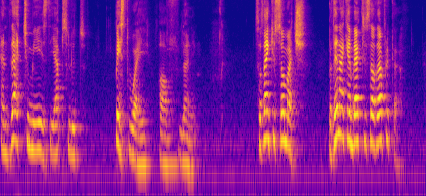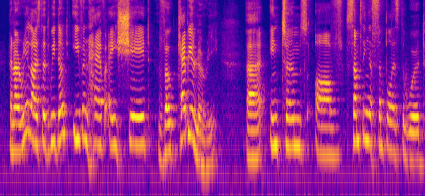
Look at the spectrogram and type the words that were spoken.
And that to me is the absolute best way of learning. So thank you so much. But then I came back to South Africa and I realized that we don't even have a shared vocabulary uh, in terms of something as simple as the word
